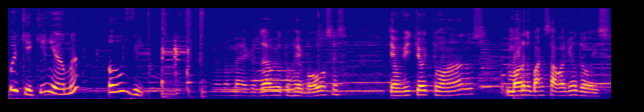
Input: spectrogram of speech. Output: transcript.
porque quem ama, ouve. Meu nome é José Wilton Rebouças, tenho 28 anos, moro no bairro Salgadinho 2.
